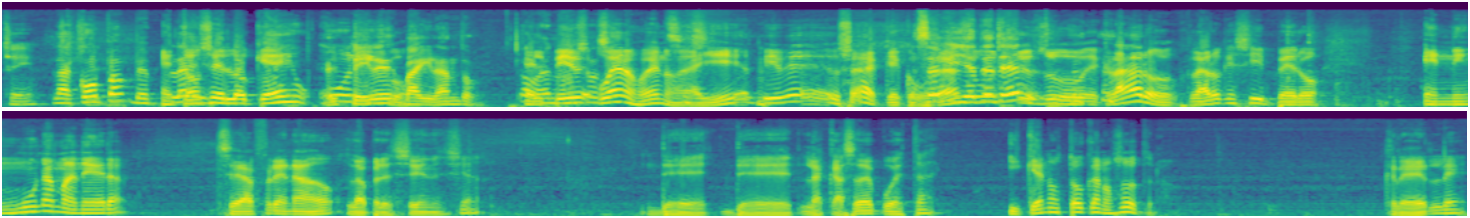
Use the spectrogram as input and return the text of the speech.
Sí. La Copa, Betplay. Entonces lo que es El pibe bailando. El bueno, pibe- bueno, bueno, Sí, allí el pibe, o sea, que cobra billete su- de él. su- eh, claro, claro que sí, pero en ninguna manera se ha frenado la presencia de, de la casa de apuestas. ¿Y qué nos toca a nosotros? Creerle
